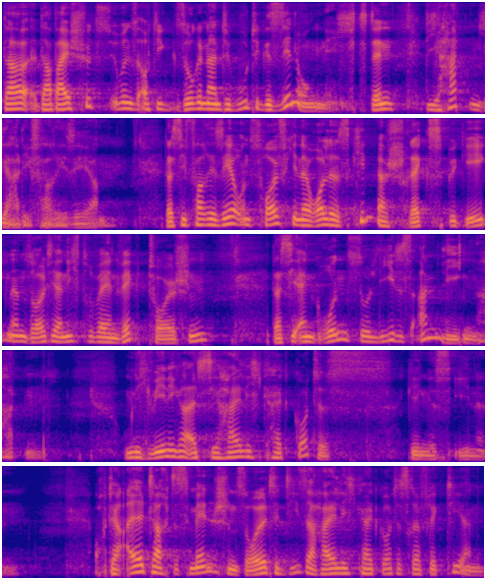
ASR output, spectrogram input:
da, dabei schützt übrigens auch die sogenannte gute Gesinnung nicht, denn die hatten ja die Pharisäer. Dass die Pharisäer uns häufig in der Rolle des Kinderschrecks begegnen, sollte ja nicht darüber hinwegtäuschen, dass sie ein grundsolides Anliegen hatten. Um nicht weniger als die Heiligkeit Gottes ging es ihnen. Auch der Alltag des Menschen sollte diese Heiligkeit Gottes reflektieren.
